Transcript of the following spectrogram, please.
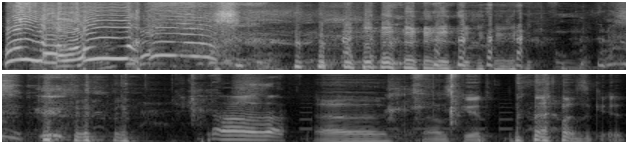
Hello! uh, that was good. that was good.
